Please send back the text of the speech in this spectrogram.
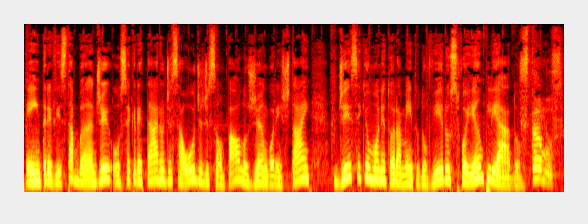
Em entrevista à Band, o secretário de Saúde de São Paulo, Jean Gorenstein, disse que o monitoramento do vírus foi ampliado. Estamos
